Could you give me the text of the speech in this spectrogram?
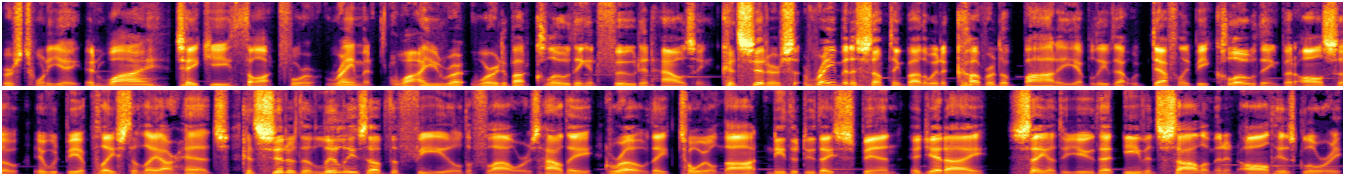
Verse 28. And why take ye thought for raiment? Why are you re- worried about clothing and food and housing? Consider raiment is something, by the way, to cover the body. I believe that would definitely be clothing, but also it would be a place to lay our heads. Consider the lilies of the field, the flowers, how they grow. They toil not, neither do they spin. And yet I say unto you that even Solomon in all his glory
